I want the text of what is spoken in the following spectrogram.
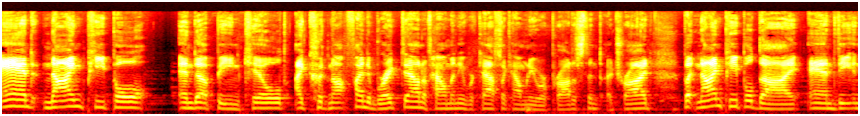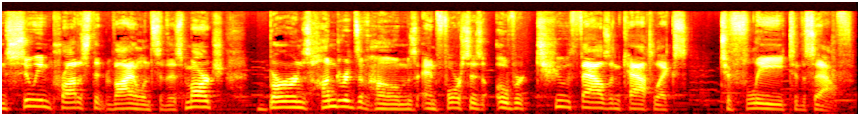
and nine people end up being killed. I could not find a breakdown of how many were Catholic, how many were Protestant. I tried, but nine people die, and the ensuing Protestant violence of this march burns hundreds of homes and forces over 2,000 Catholics to flee to the south.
